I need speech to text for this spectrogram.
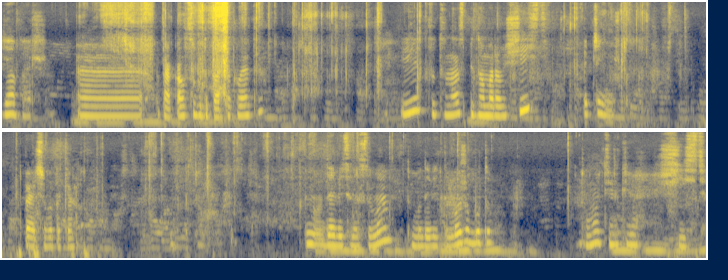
Я перша. Е, так, але це буде перша клеїти. І тут у нас під номером 6 Печенюшка. печиво таке. Ну, 9 у нас немає, тому 9 не може бути. Тому тільки 6.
